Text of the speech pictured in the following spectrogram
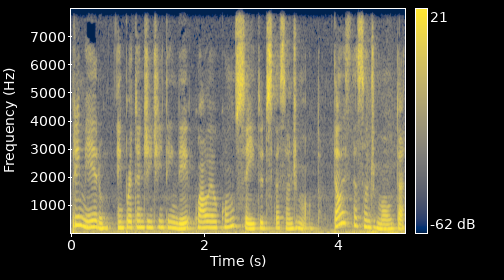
Primeiro, é importante a gente entender qual é o conceito de estação de monta. Então, a estação de monta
